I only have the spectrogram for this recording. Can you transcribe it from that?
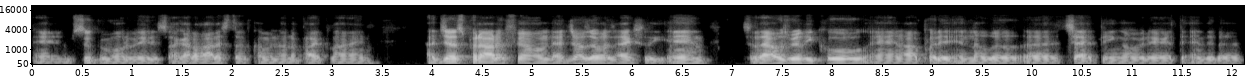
and I'm super motivated. So I got a lot of stuff coming on the pipeline. I just put out a film that JoJo was actually in. So that was really cool. And I'll put it in the little uh, chat thing over there at the end of the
